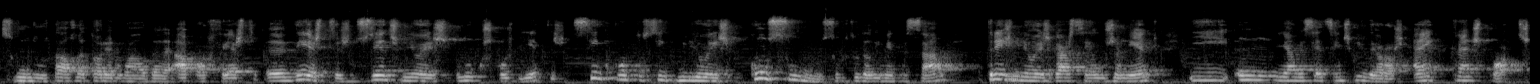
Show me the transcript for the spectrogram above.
segundo o tal relatório anual da Aporfest. Eh, destes, 200 milhões lucros com os bilhetes, 5,5 milhões consumo, sobretudo alimentação, 3 milhões gastos em alojamento e 1 milhão e 700 mil euros em transportes.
